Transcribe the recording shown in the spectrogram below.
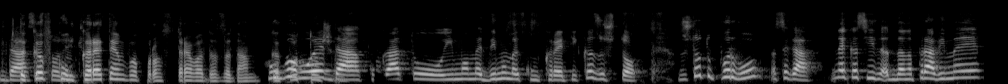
Да, такъв конкретен човек. въпрос трябва да задам. Хубаво Какво е, точно? да, когато имаме, да имаме конкретика. Защо? Защото първо, сега, нека си да направиме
